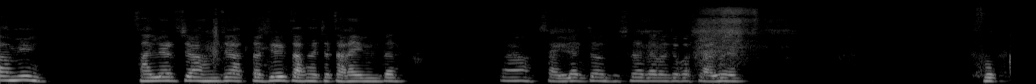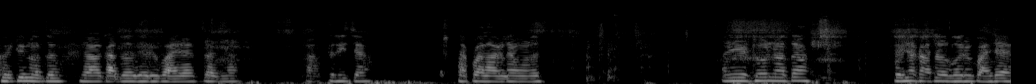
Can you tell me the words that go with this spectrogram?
आम्ही साल्हेरच्या म्हणजे आता दीड तासाच्या चढाईनंतर अं, साल्हेरचा दुसऱ्या दरवाजापासून आलोय खूप कठीण होतं. या घरी पायऱ्या चढणं. रात्रीच्या टाकवा लागल्यामुळं. आणि इथून आता पहिल्या कातळगोरी पाहिल्या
